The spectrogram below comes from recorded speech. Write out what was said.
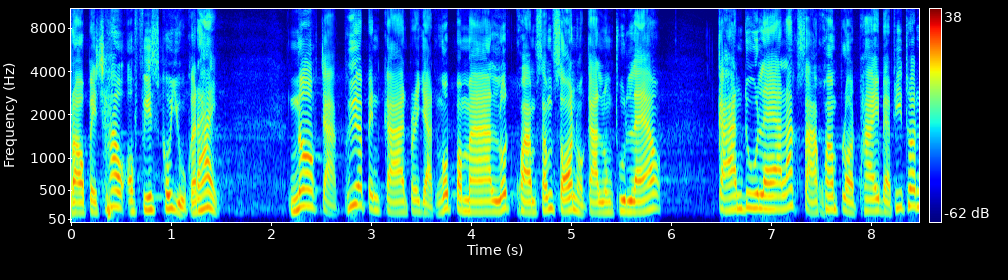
เราไปเช่าออฟฟิศเขาอยู่ก็ได้ นอกจากเพื่อเป็นการประหยัดงบประมาณลดความซ้ำซ้อนของการลงทุนแล้ว การดูแลรักษาความปลอดภัยแบบที่ท่าน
